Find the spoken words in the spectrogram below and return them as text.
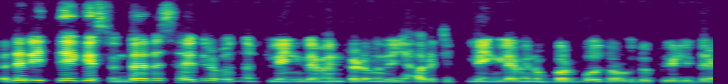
ಅದೇ ರೀತಿಯಾಗಿ ಸನ್ರೈಸರ್ಸ್ ಹೈದರಾಬಾದ್ನ ಪ್ಲೇಯಿಂಗ್ ಲೆವೆನ್ ಕಡೆ ಬಂದ್ರೆ ಯಾವ ರೀತಿ ಪ್ಲೇಯಿಂಗ್ ಲೆವೆನ್ ಬರ್ಬೋದು ಹೊಡೆದು ಕೇಳಿದ್ರೆ?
